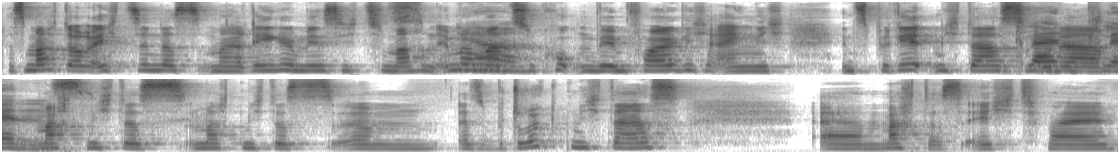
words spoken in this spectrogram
Das macht auch echt Sinn, das mal regelmäßig zu machen, immer Ja. mal zu gucken, wem folge ich eigentlich, inspiriert mich das oder Cleanse. macht mich das, macht mich das, ähm, also bedrückt mich das. Ähm, macht das echt, weil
